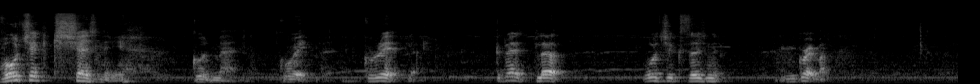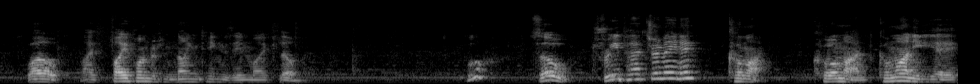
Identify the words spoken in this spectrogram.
Wojciech Szczesny, good man, great man, great player, great player. Wojciech Szczesny, great man. Wow, I have 509 things in my club. Woo. So, three packs remaining. Come on, come on, come on EA.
